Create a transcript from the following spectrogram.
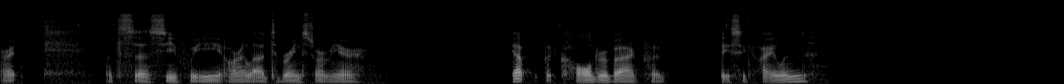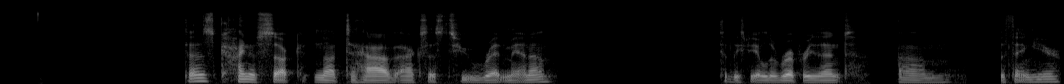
All right, let's uh, see if we are allowed to brainstorm here. Yep, put Kaldra back, put basic island. Does kind of suck not to have access to red mana. To at least be able to represent um, the thing here.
